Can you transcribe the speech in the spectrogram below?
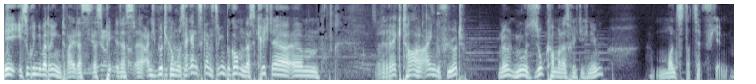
Nee, ich suche ihn lieber dringend, weil das, das, P- das äh, Antibiotikum muss er ganz, ganz dringend bekommen. Das kriegt er ähm, rektal eingeführt. Ne? Nur so kann man das richtig nehmen. Monsterzäpfchen.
